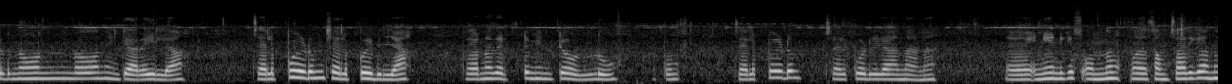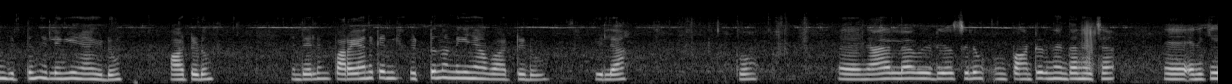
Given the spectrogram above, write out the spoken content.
ഇടുന്നുണ്ടോയെന്ന് എനിക്കറിയില്ല. ചിലപ്പോൾ ഇടും ചിലപ്പോൾ ഇടില്ല. കാരണം ഇത് എട്ട് മിനിറ്റേ ഉള്ളൂ. അപ്പം ചിലപ്പോൾ ഇടും ചിലപ്പോൾ ഇടില്ല എന്നാണ്. ഇനി എനിക്ക് ഒന്നും സംസാരിക്കാനൊന്നും കിട്ടുന്നില്ലെങ്കിൽ ഞാൻ ഇടും. പാട്ടിടും. എന്തെങ്കിലും പറയാനൊക്കെ എനിക്ക് കിട്ടുന്നുണ്ടെങ്കിൽ ഞാൻ പാട്ടിടും. ഇല്ല. അപ്പം ഞാൻ എല്ലാ വീഡിയോസിലും പാട്ടിടുന്നത് എന്താണെന്ന് വെച്ചാൽ എനിക്ക്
